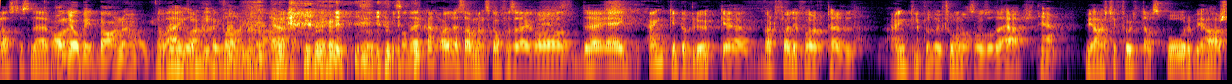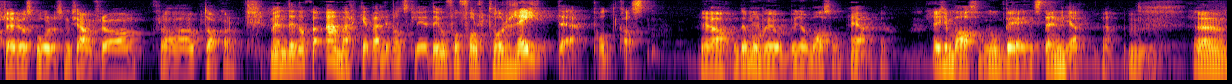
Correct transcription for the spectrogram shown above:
last oss ned. Han jobber i barnehage. Og jeg jobber i barnehage. Så det kan alle sammen skaffe seg, og det er enkelt å bruke, i hvert fall i forhold til enkle produksjoner sånn som det her. Ja. Vi har ikke fullt av spor, vi har stereosporet som kommer fra, fra opptakeren. Men det er noe jeg merker er veldig vanskelig. Det er jo å få folk til å rate podkasten. Ja, det må vi jo begynne å mase om. Ja. Ja. Ikke mase, vi må be innstendig. Ja. Ja. Uh,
